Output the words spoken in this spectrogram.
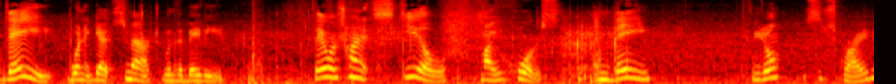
they wouldn't get smacked with a baby. They were trying to steal my horse. And they, if you don't subscribe,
